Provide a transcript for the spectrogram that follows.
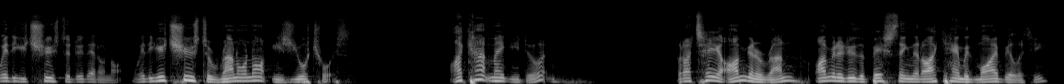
whether you choose to do that or not. Whether you choose to run or not is your choice. I can't make you do it. But I tell you, I'm going to run. I'm going to do the best thing that I can with my ability.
